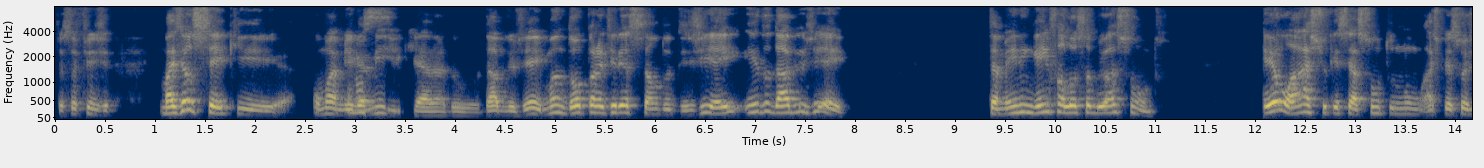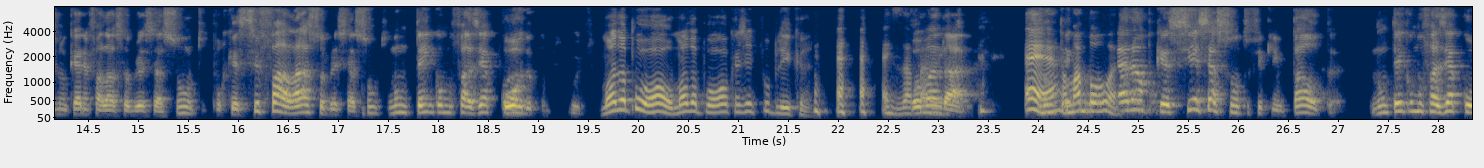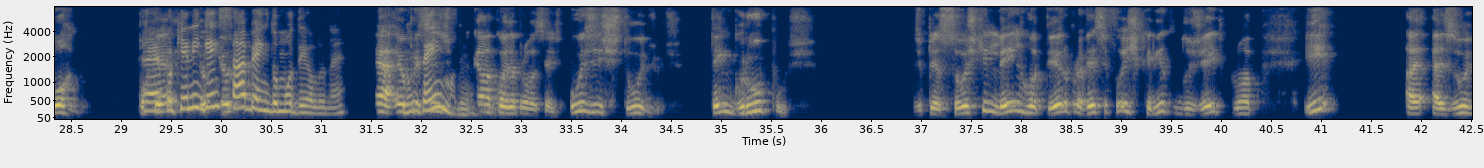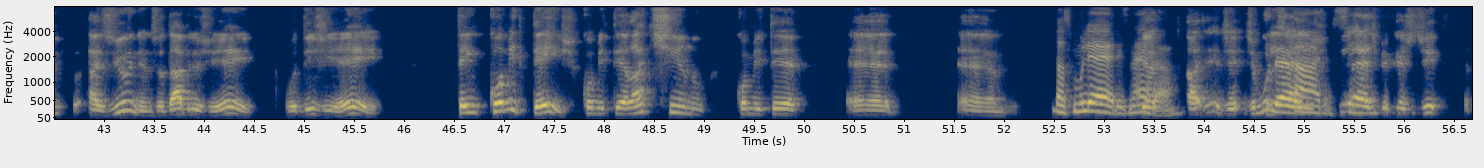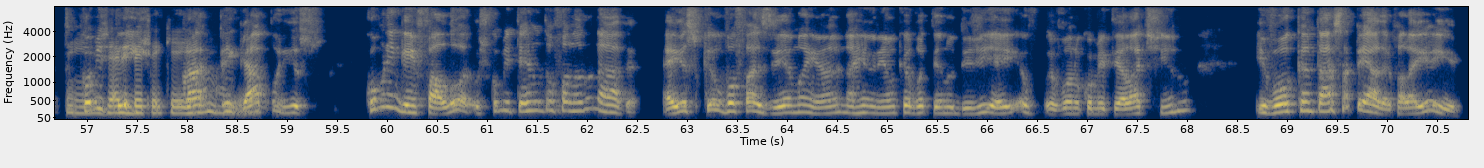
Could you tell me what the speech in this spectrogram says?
A pessoa fingiu. Mas eu sei que uma amiga Nossa. minha, que era do WGA, mandou para a direção do DGA e do WGA. Também ninguém falou sobre o assunto. Eu acho que esse assunto, não, as pessoas não querem falar sobre esse assunto, porque se falar sobre esse assunto, não tem como fazer acordo com o estúdio. Manda para o UOL, manda para o UOL que a gente publica. Vou mandar. É, é uma boa. É, não, porque se esse assunto fica em pauta, não tem como fazer acordo. Porque é, porque ninguém eu, sabe ainda o modelo, né? É, eu não preciso explicar uma coisa para vocês. Os estúdios têm grupos de pessoas que leem roteiro para ver se foi escrito do jeito. Uma... E as, as unions, o WGA, o DGA, tem comitês, comitê latino, comitê é, é, das mulheres, né? De, de, de mulheres, de lésbicas, de sim, comitês para brigar por isso. Como ninguém falou, os comitês não estão falando nada. É isso que eu vou fazer amanhã na reunião que eu vou ter no DGA. Eu, eu vou no Comitê Latino e vou cantar essa pedra. Falar, e aí?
